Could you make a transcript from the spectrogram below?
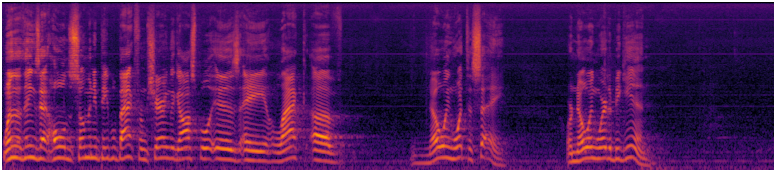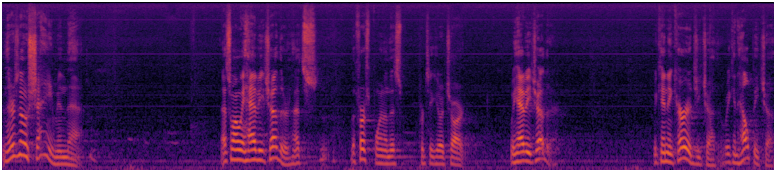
One of the things that holds so many people back from sharing the gospel is a lack of knowing what to say or knowing where to begin. And there's no shame in that. That's why we have each other. That's the first point on this particular chart. We have each other. We can encourage each other. We can help each other.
